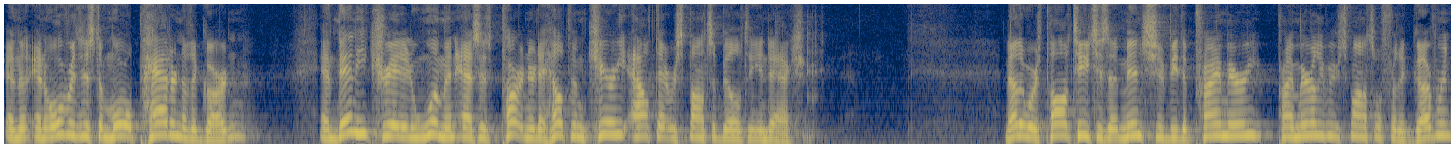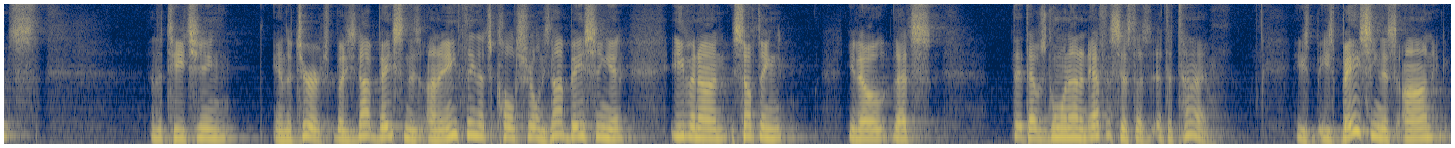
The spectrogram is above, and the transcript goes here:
and, the, and over just the moral pattern of the garden. And then he created a woman as his partner to help him carry out that responsibility into action. In other words, Paul teaches that men should be the primary, primarily responsible for the governance and the teaching in the church. But he's not basing this on anything that's cultural. He's not basing it even on something, you know, that's that, that was going on in Ephesus at the time. He's, he's basing this on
